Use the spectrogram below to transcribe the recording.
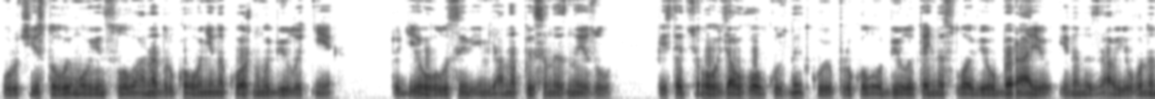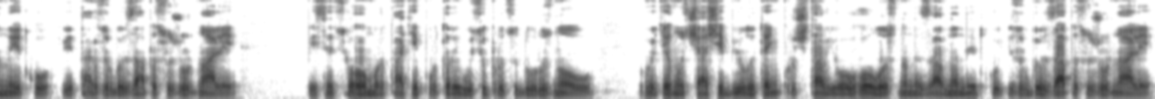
урочисто вимовив він слова, надруковані на кожному бюлетні. Тоді оголосив ім'я, написане знизу. Після цього взяв голку з ниткою, проколов бюлетень на слові обираю і нанизав його на нитку. Відтак зробив запис у журналі. Після цього Муртаті повторив усю процедуру знову. Витягнув з чаші бюлетень, прочитав його вголос, нанизав на нитку і зробив запис у журналі.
